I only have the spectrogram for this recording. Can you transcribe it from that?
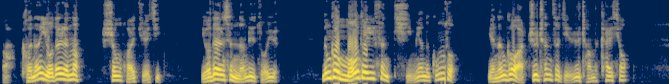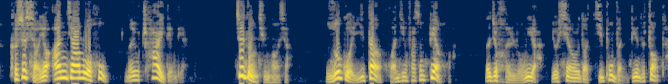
啊，可能有的人呢身怀绝技，有的人是能力卓越。能够谋得一份体面的工作，也能够啊支撑自己日常的开销，可是想要安家落户，那又差一点点。这种情况下，如果一旦环境发生变化，那就很容易啊又陷入到极不稳定的状态。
